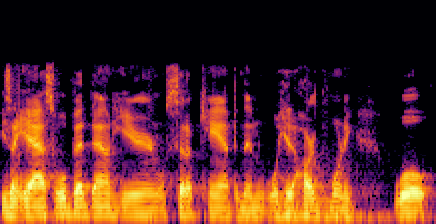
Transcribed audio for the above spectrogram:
he's like, "Yeah, so we'll bed down here and we'll set up camp, and then we'll hit it hard in the morning." Well,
